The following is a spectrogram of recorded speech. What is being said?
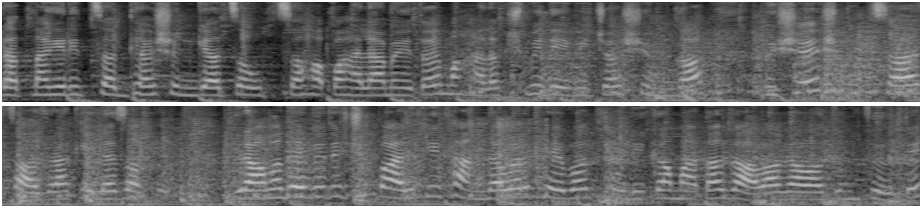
रत्नागिरीत सध्या शिमग्याचा उत्साह पाहायला मिळतोय. महालक्ष्मी देवीच्या शिमगा विशेष उत्साह साजरा केला जातो. ग्रामदेवतेची पालखी खांद्यावर ठेवत होलिका माता गावागावातून फिरते.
